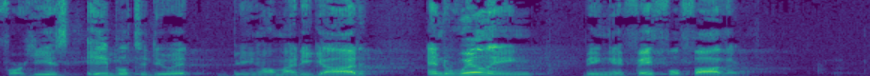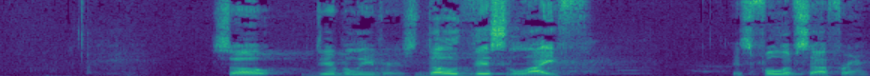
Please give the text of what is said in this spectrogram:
For he is able to do it, being Almighty God, and willing, being a faithful Father. So, dear believers, though this life is full of suffering,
